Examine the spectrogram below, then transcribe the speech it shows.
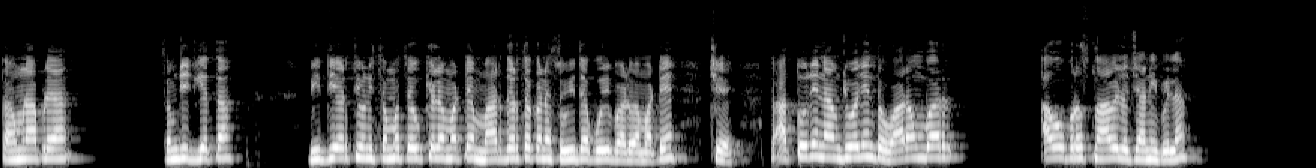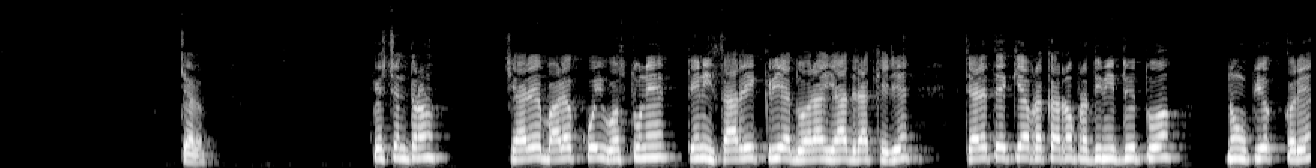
તો હમણાં આપણે સમજી જ ગયા હતા. વિદ્યાર્થીઓની સમસ્યા ઉકેલવા માટે માર્ગદર્શક અને સુવિધા પૂરી પાડવા માટે છે. તો આ તો છે ને આમ જોવા જઈએ તો વારંવાર આવો પ્રશ્ન આવેલો છે આની પહેલાં. ચાલો. ક્વેશ્ચન ત્રણ. જ્યારે બાળક કોઈ વસ્તુને તેની શારીરિક ક્રિયા દ્વારા યાદ રાખે છે, ત્યારે તે કયા પ્રકારનો પ્રતિનિધિત્વનો ઉપયોગ કરે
